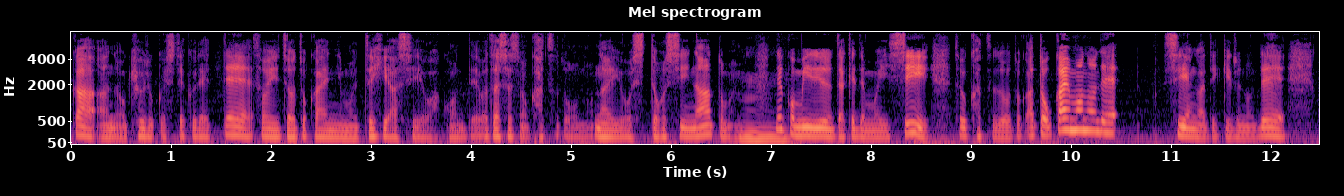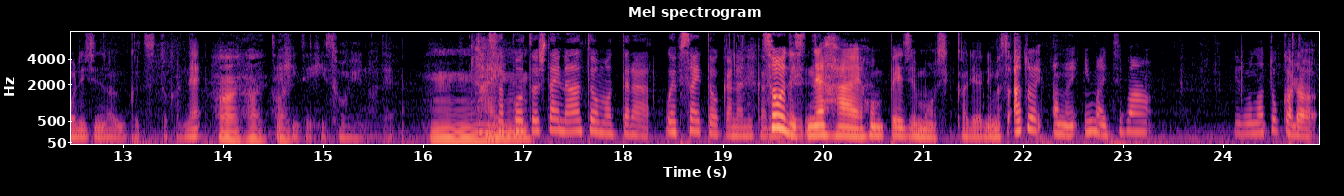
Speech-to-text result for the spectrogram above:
があの協力してくれてそういう譲渡会にもぜひ足を運んで私たちの活動の内容を知ってほしいなと思います。猫見るだけでもいいしそういう活動とかあとお買い物で支援ができるのでオリジナルグッズとかね、はいはい、はい、ぜひぜひそういうのサポートしたいなと思ったらウェブサイトか何かそうですね。はい。ホームページもしっかりあります。あとあの今一番いろんなとこから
